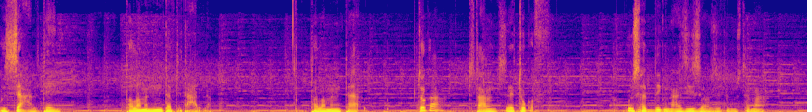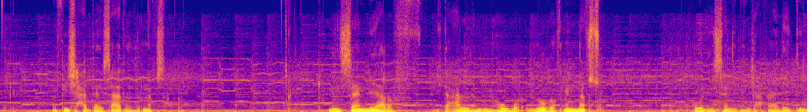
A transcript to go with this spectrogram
والزعل تاني. طالما إن أنت بتتعلم. طالما إن أنت بتقع تتعلم إزاي تقف وصدقني عزيزي وعزيزتي المستمع مفيش حد هيساعدك غير نفسك. الإنسان اللي يعرف يتعلم إن هو يوقف من نفسه هو الإنسان اللي بينجح في هذه الدنيا.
